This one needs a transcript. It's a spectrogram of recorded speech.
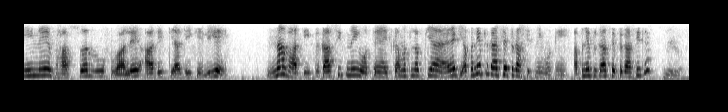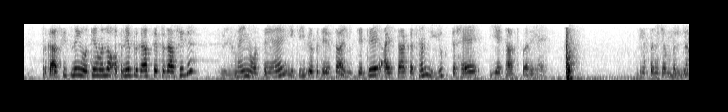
इन भास्वर रूप वाले आदित्यादि के लिए न भांति, प्रकाशित नहीं होते हैं। इसका मतलब क्या है कि अपने प्रकाश से प्रकाशित नहीं होते हैं। अपने प्रकाश से प्रकाशित प्रकाशित नहीं होते मतलब अपने प्रकाश से प्रकाशित नहीं होते। हैं। इसी व्यपदेशा युजते ऐसा कथन युक्त है ये तात्पर्य है। ये पंचम बल्ली हो।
